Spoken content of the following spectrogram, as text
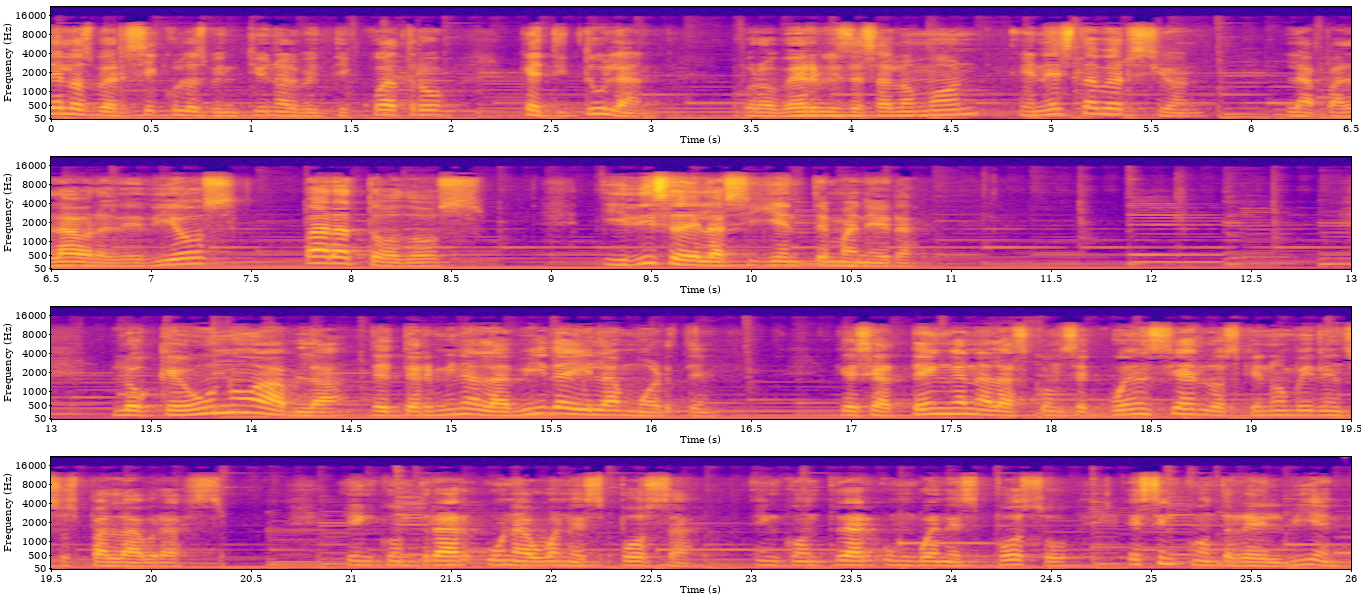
de los versículos 21 al 24, que titulan Proverbios de Salomón, en esta versión, la palabra de Dios para todos. Y dice de la siguiente manera. Lo que uno habla determina la vida y la muerte. Que se atengan a las consecuencias los que no miden sus palabras. Encontrar una buena esposa, encontrar un buen esposo es encontrar el bien,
